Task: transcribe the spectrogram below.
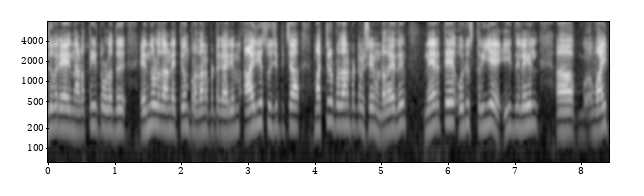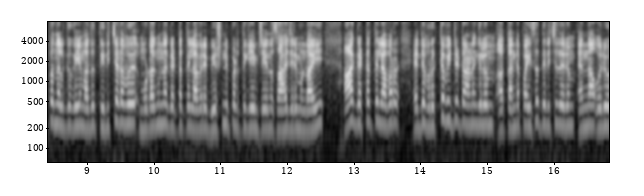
ഇതുവരെയായി നടത്തിയിട്ടുള്ളത് എന്നുള്ളതാണ് ഏറ്റവും പ്രധാനപ്പെട്ട കാര്യം. ആര്യ സൂചിപ്പിച്ച മറ്റൊരു പ്രധാനപ്പെട്ട വിഷയമുണ്ട്. അതായത് നേരത്തെ ഒരു സ്ത്രീയെ ഈ നിലയിൽ വായ്പ നൽകുകയും അത് തിരിച്ചടവ് മുടങ്ങുന്ന ഘട്ടത്തിൽ അവരെ ഭീഷണിപ്പെടുത്തുകയും ചെയ്യുന്ന സാഹചര്യമുണ്ടായി. ആ ഘട്ടത്തിൽ അവർ എന്റെ വൃക്ക വിറ്റിട്ടാണെങ്കിലും തന്റെ പൈസ തിരിച്ചു തരും എന്ന ഒരു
